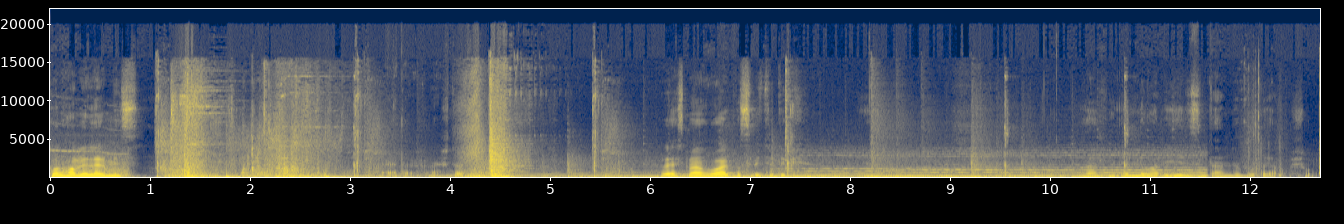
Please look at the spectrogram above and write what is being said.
Son hamlelerimiz. Resmen bu alpası bitirdik. Zaten 50 var 7'sini tane de burada yapmış olduk.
